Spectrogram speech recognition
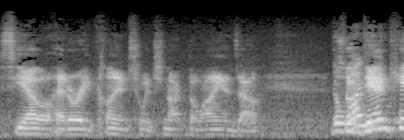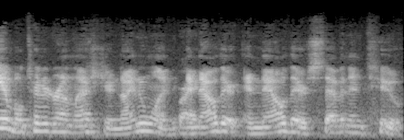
Seattle had already clinched, which knocked the Lions out. The so one Dan Campbell turned it around last year, nine and one, Right. and now they're and now they're seven and two.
